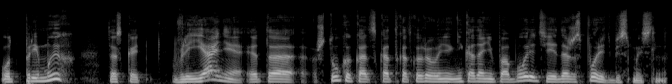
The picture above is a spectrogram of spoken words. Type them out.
от прямых так сказать, влияние – это штука, с которой вы никогда не поборете, и даже спорить бессмысленно.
